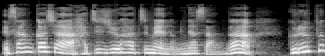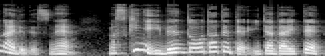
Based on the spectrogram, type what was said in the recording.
で参加者88名の皆さんがグループ内でですね、まあ、好きにイベントを立てていただいて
